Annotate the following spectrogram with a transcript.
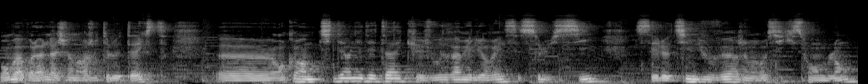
Bon bah voilà, là je viens de rajouter le texte. Euh, encore un petit dernier détail que je voudrais améliorer, c'est celui-ci. C'est le Team Viewer, j'aimerais aussi qu'il soit en blanc.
